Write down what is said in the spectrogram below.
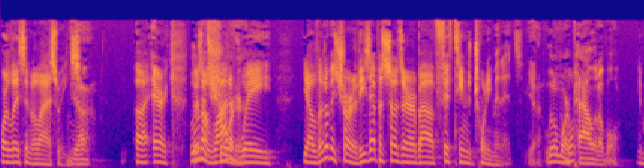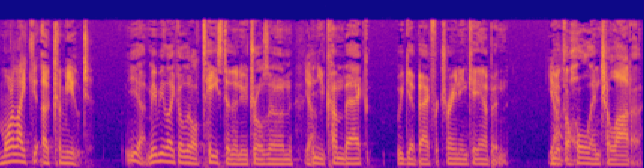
or listen to last week's. Yeah. Uh, Aric, a there's a lot shorter. of way yeah, a little bit shorter. These episodes are about 15 to 20 minutes. Yeah, a little more, more palatable. More like a commute. Yeah, maybe like a little taste of the neutral zone. Yeah. And you come back, we get back for training camp, and you yeah. get the whole enchilada.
